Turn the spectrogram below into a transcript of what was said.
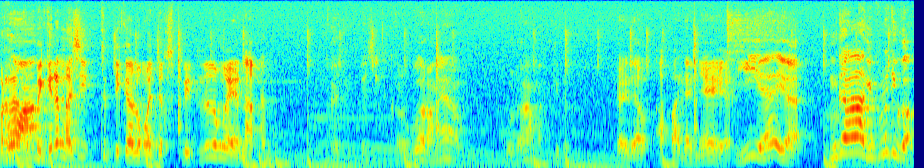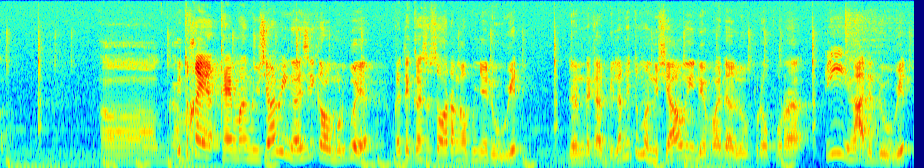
pernah, kepikiran gak sih ketika lu ngajak split itu lu gak enakan? Enggak juga sih. Kalau gue orangnya bodo amat gitu. Kayak ada apa adanya ya? Iya ya. Enggak lagi pula juga. eh, nggak itu kayak kayak manusiawi gak sih kalau menurut gue ya? Ketika seseorang gak punya duit dan mereka bilang itu manusiawi daripada lu pura-pura Iya. ada duit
